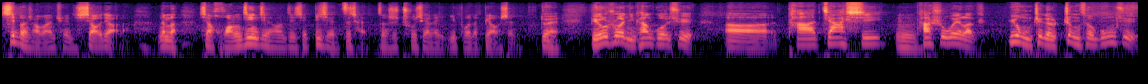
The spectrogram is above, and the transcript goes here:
基本上完全消掉了。那么像黄金这样这些避险资产，则是出现了一波的飙升。对，比如说你看过去，呃，它加息，嗯，它是为了用这个政策工具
